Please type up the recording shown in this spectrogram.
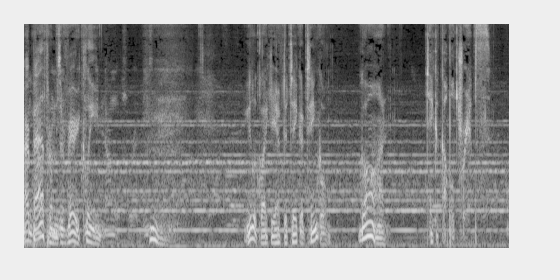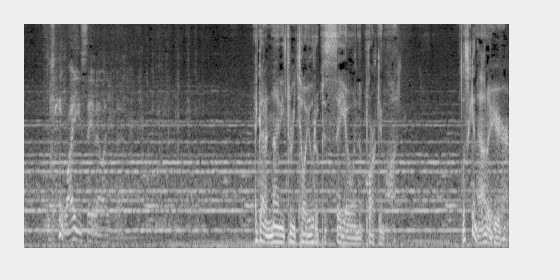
Our bathrooms are very clean. Hmm. You look like you have to take a tinkle. Go on. Take a couple trips. Why you say that like that? I got a 93 Toyota Paseo in the parking lot. Let's get out of here.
